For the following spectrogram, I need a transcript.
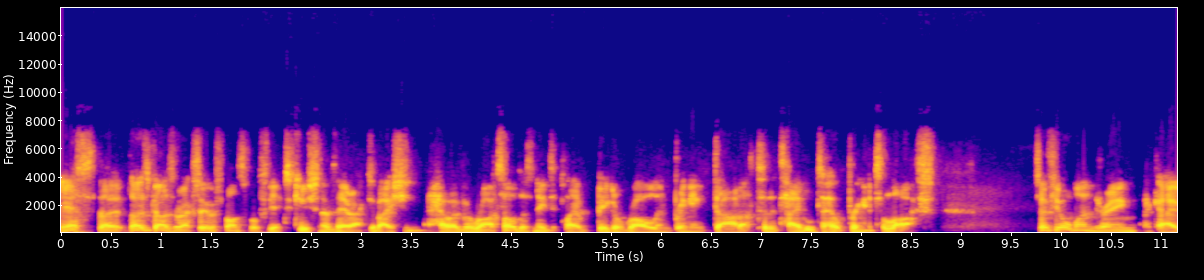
Yes, the, those guys are actually responsible for the execution of their activation. However, rights holders need to play a bigger role in bringing data to the table to help bring it to life. So if you're wondering, okay,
